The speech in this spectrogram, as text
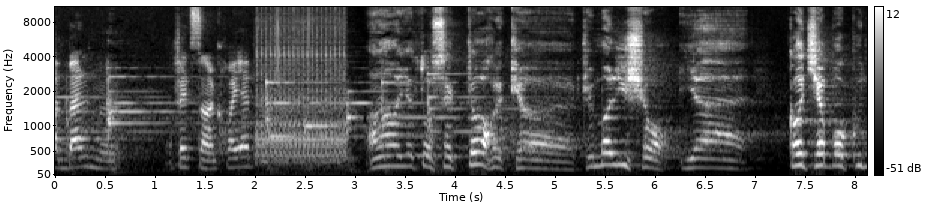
À Balme, en fait, c'est incroyable. Alors, il y a ton secteur que, que Malichon. Il y a, quand il y a beaucoup de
